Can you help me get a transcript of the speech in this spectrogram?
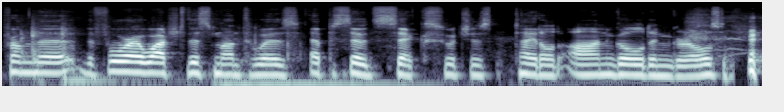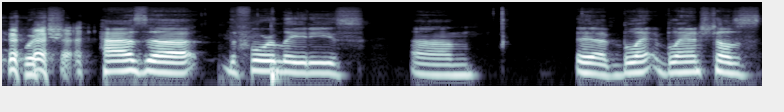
from the the four I watched this month was episode six, which is titled "On Golden Girls," which has uh the four ladies. Um, yeah, Blan- Blanche tells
